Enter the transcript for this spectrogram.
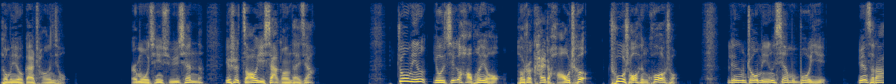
都没有干长久。而母亲徐倩呢，也是早已下岗在家。周明有几个好朋友，都是开着豪车，出手很阔绰，令周明羡慕不已。因此呢，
